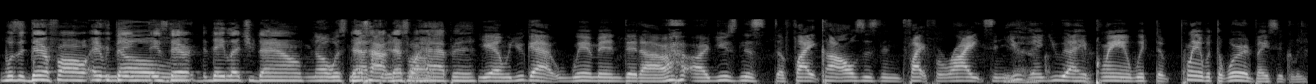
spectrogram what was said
Was it their fault? Everything No. is there? Did they let you down? No, it's That's not how. their That's what happened. Yeah, when you got women that are are using this to fight causes and fight for rights, and you and you out here playing with the playing with the word basically.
